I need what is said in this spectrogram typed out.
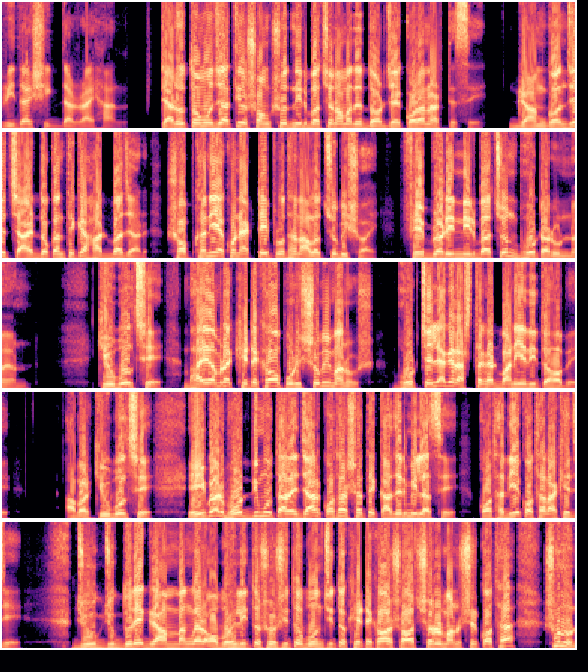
হৃদয় শিকদার রায়হান। তেরোতম জাতীয় সংসদ নির্বাচন আমাদের দরজায় কড়া নাড়তেছে। গ্রামগঞ্জে চায়ের দোকান থেকে হাটবাজার সবখানি এখন একটাই প্রধান আলোচ্য বিষয়, ফেব্রুয়ারির নির্বাচন, ভোট আর উন্নয়ন। কেউ বলছে, ভাই, আমরা খেটে খাওয়া পরিশ্রমী মানুষ, ভোট চাইলে আগে রাস্তাঘাট বানিয়ে দিতে হবে। আবার কেউ বলছে, এইবার ভোট দিমু তারে যার কথার সাথে কাজের মিল আছে, কথা দিয়ে কথা রাখে যে। যুগ যুগ ধরে গ্রাম বাংলার অবহেলিত, শোষিত, বঞ্চিত, খেটে খাওয়া সহজ সরল মানুষের কথা। শুনুন,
